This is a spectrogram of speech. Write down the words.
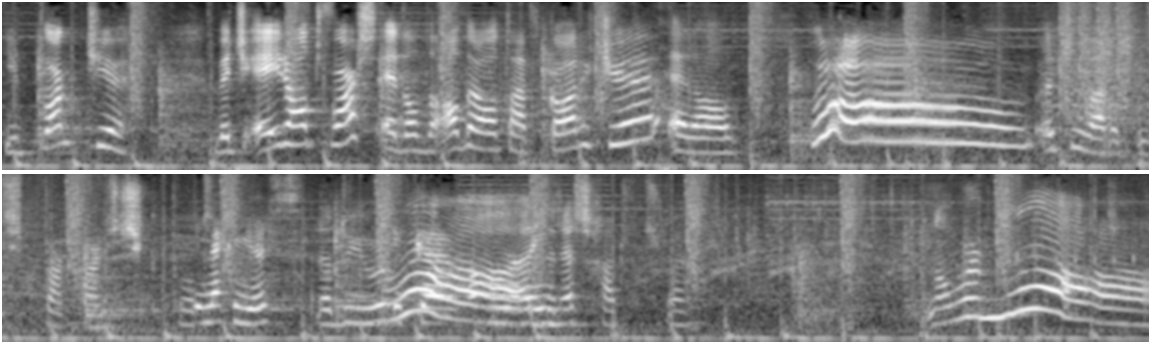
je pakt je met je ene hand vast en dan de andere hand aan het karretje en dan... Wow! En toen waren dus een paar karretjes kapot. Lekker just. En dan doe je weer Ik, eh, wow, en de rest gaat volgens mij. En dan weer wow.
